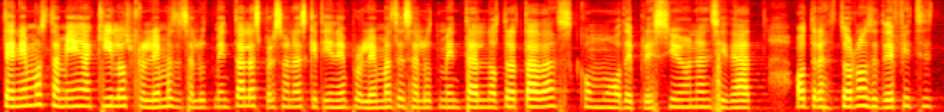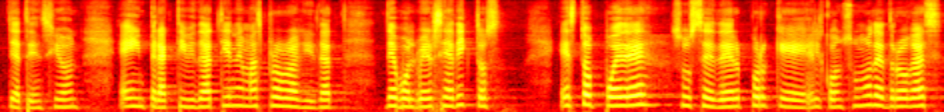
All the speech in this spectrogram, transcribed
Tenemos también aquí los problemas de salud mental, las personas que tienen problemas de salud mental no tratadas como depresión, ansiedad o trastornos de déficit de atención e hiperactividad tienen más probabilidad de volverse adictos. Esto puede suceder porque el consumo de drogas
